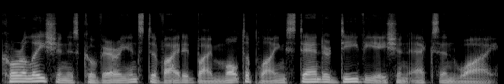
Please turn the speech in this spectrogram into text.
correlation is covariance divided by multiplying standard deviation x and y.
